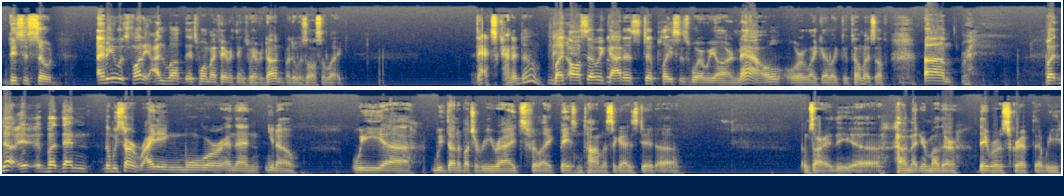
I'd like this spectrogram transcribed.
this is so. I mean, it was funny. I love. It's one of my favorite things we ever done. But it was also like, that's kind of dumb. But also, it got us to places where we are now, or like I like to tell myself. Um, Right. but no it, but then then we started writing more and then you know we uh we've done a bunch of rewrites for like Bays and Thomas the guys did uh I'm sorry the uh How I Met Your Mother they wrote a script that we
